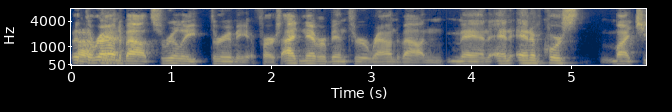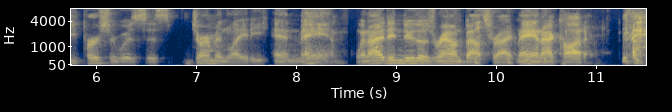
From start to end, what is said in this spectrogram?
But the Oh, yeah. roundabouts really threw me at first. I'd never been through a roundabout, and man, and and of course my chief purser was this German lady, and man, when I didn't do those roundabouts right, man, I caught it.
